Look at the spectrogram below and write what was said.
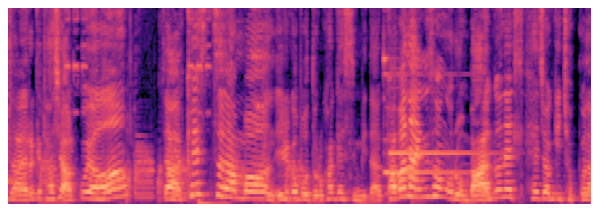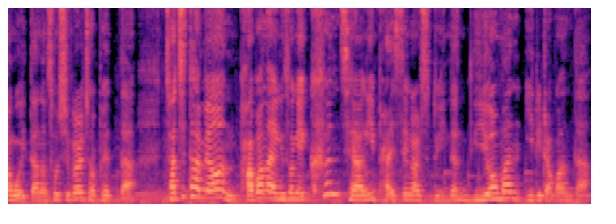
자 이렇게 다시 왔고요. 자 퀘스트 한번 읽어보도록 하겠습니다. 바바나 행성으로 마그넷 해적이 접근하고 있다는 소식을 접했다. 자칫하면 바바나 행성에 큰 재앙이 발생할 수도 있는 위험한 일이라고 한다.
